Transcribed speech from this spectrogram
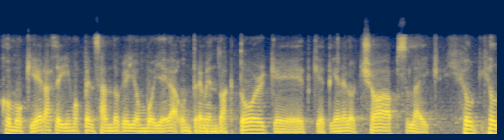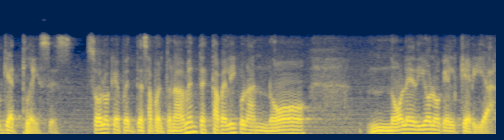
como quiera, seguimos pensando que John Boyega un tremendo actor, que, que tiene los chops, like, he'll, he'll get places. Solo que, pues, desafortunadamente, esta película no, no le dio lo que él quería.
